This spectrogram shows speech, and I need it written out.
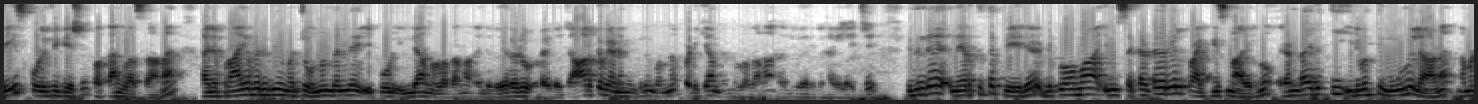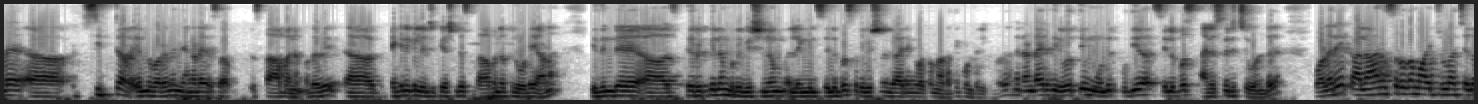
ബേസ് ക്വാളിഫിക്കേഷൻ പത്താം ക്ലാസ് ആണ്. അതിന് പ്രായപരിധിയും മറ്റൊന്നും തന്നെ ഇപ്പോൾ ഇല്ല എന്നുള്ളതാണ് അതിന്റെ വേറൊരു ഹൈലൈറ്റ് ആർക്ക് വേണമെങ്കിലും വന്ന് പഠിക്കാം എന്നുള്ളതാണ് അതിന്റെ വേറൊരു ഹൈലൈറ്റ് ഇതിന്റെ നേരത്തെ പേര് ഡിപ്ലോമ ഇൻ സെക്രട്ടേറിയൽ പ്രാക്ടീസ് എന്നായിരുന്നു. രണ്ടായിരത്തി ഇരുപത്തി മൂന്നിലാണ് നമ്മുടെ സിറ്റർ എന്ന് പറയുന്ന ഞങ്ങളുടെ സ്ഥാപനം അതായത് ടെക്നിക്കൽ എഡ്യൂക്കേഷന്റെ സ്ഥാപനത്തിലൂടെയാണ് ഇതിന്റെ കെറിക്കുലം റിവിഷനും അല്ലെങ്കിൽ സിലബസ് റിവിഷനും കാര്യങ്ങളൊക്കെ നടത്തിക്കൊണ്ടിരിക്കുന്നത്. അങ്ങനെ രണ്ടായിരത്തി ഇരുപത്തി മൂന്നിൽ പുതിയ സിലബസ് അനുസരിച്ചുകൊണ്ട് വളരെ കാലാനുസൃതമായിട്ടുള്ള ചില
